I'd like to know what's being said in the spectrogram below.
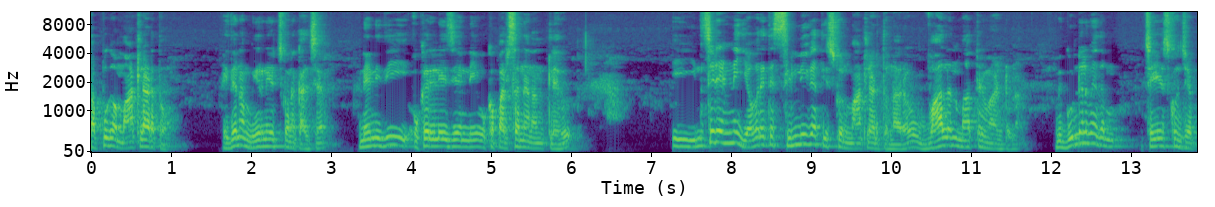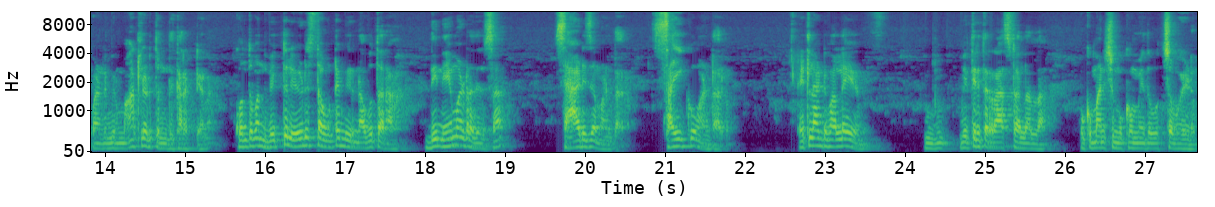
తప్పుగా మాట్లాడతాం. ఇదేనా మీరు నేర్చుకున్న కల్చర్ నేను ఇది ఒక రిలీజియన్ని ఒక పర్సన్ అని అనట్లేదు. ఈ ఇన్సిడెంట్ని ఎవరైతే సిల్లీగా తీసుకొని మాట్లాడుతున్నారో వాళ్ళని మాత్రమే అంటున్నా. మీ గుండెల మీద చేసుకొని చెప్పండి. మీరు మాట్లాడుతున్నది కరెక్టేనా కొంతమంది వ్యక్తులు ఏడుస్తూ ఉంటే మీరు నవ్వుతారా? దీన్ని ఏమంటారు తెలుసా? శాడిజం అంటారు. సైకో అంటారు. ఎట్లాంటి వాళ్ళే? వ్యతిరేక రాష్ట్రాలల్లో ఒక మనిషి ముఖం మీద ఉచ్చబోయడం.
